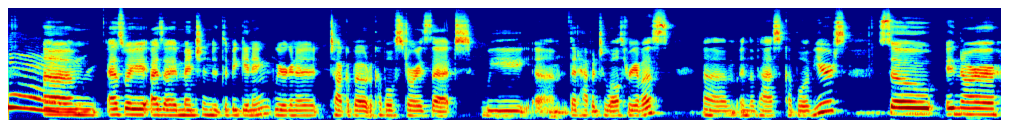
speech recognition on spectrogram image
Yay. Um, as we, as I mentioned at the beginning, we are going to talk about a couple of stories that we um, that happened to all three of us um, in the past couple of years. So, in our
